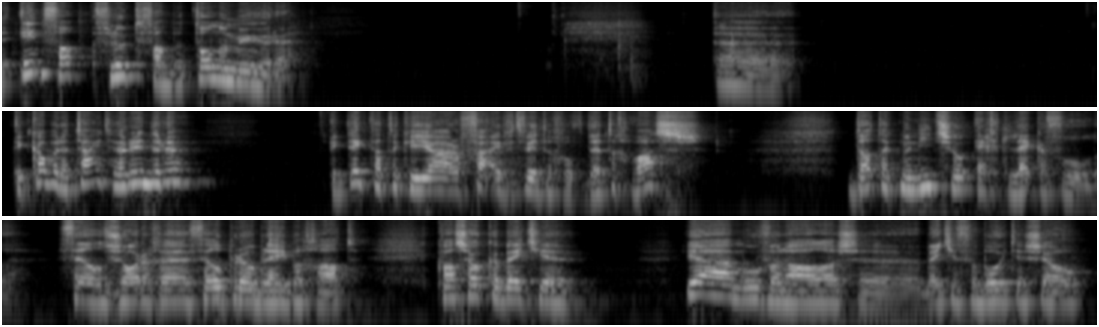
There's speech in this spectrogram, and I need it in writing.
De invloed van betonnen muren. Uh, ik kan me de tijd herinneren, ik denk dat ik een jaar of 25 of 30 was, dat ik me niet zo echt lekker voelde. Veel zorgen, veel problemen gehad. Ik was ook een beetje, ja, moe van alles, uh, een beetje vermoeid en zo.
